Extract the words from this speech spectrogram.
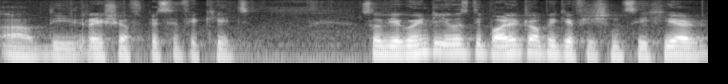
uh, the ratio of specific heats. So, we are going to use the polytropic efficiency here.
